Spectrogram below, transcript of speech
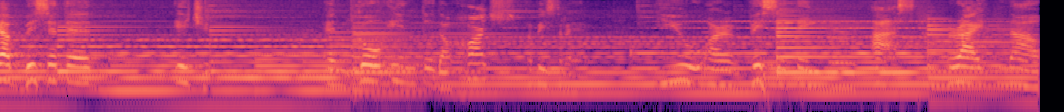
You have visited Egypt and go into the hearts of Israel. You are visiting us right now.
